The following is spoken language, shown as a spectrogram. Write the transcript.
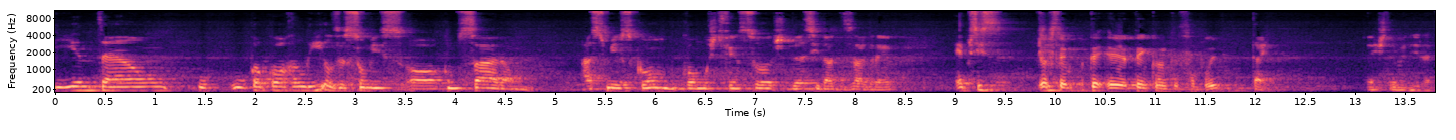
e então. O, o que ocorre ali, eles assumem-se, ou começaram a assumir-se como, como os defensores da cidade de Zagreb. É preciso. Eles têm, têm, eh, têm conotação política? Tem. Tem extrema-direita.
